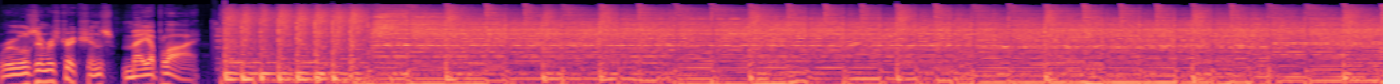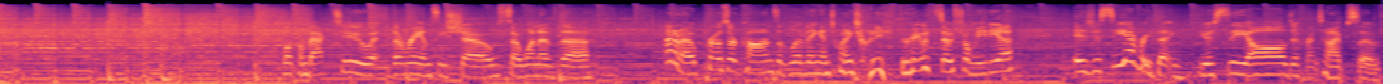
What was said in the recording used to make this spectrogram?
Rules and restrictions may apply. Welcome back to the Ramsey Show. So, one of the, I don't know, pros or cons of living in 2023 with social media is you see everything. You see all different types of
